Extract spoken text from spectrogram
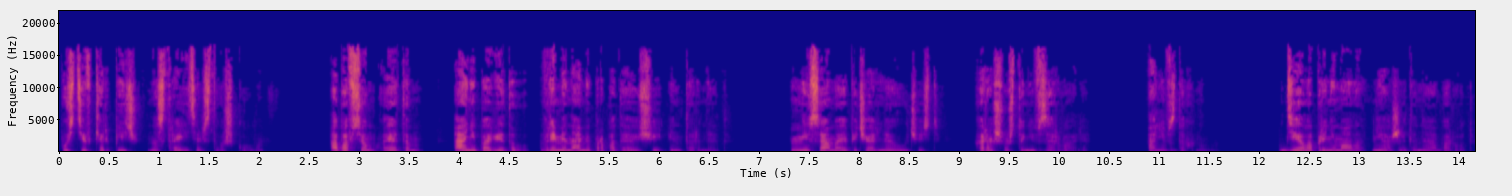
пустив кирпич на строительство школы. Обо всем этом Ане поведал временами пропадающий интернет. Не самая печальная участь. Хорошо, что не взорвали. Аня вздохнула. Дело принимало неожиданный оборот.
